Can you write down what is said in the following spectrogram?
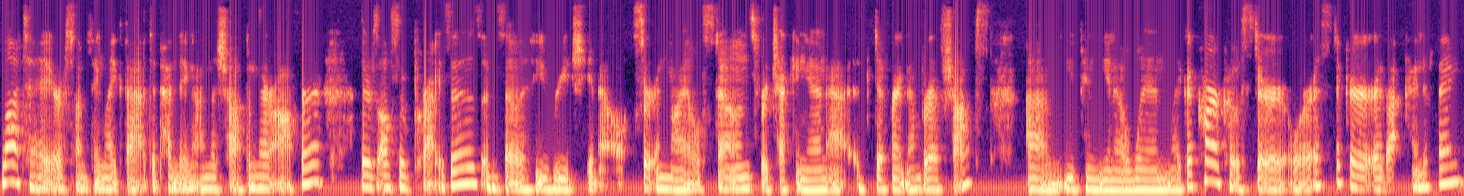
latte or something like that, depending on the shop and their offer. There's also prizes. And so if you reach, you know, certain milestones for checking in at a different number of shops, um, you can, you know, win like a car coaster or a sticker or that kind of thing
